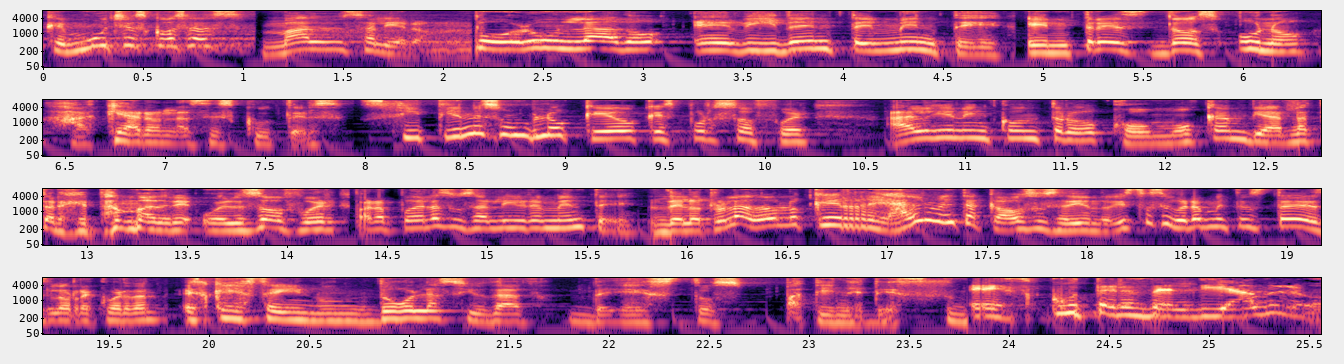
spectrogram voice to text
que muchas cosas mal salieron. Por un lado, evidentemente en 3, 2, 1 hackearon las scooters. Si tienes un bloqueo que es por software, alguien encontró cómo cambiar la tarjeta madre o el software para poderlas usar libremente. Del otro lado, lo que realmente acabó sucediendo, y esto seguramente ustedes lo recuerdan, es que se inundó la ciudad de estos patinetes. Scooters del diablo.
